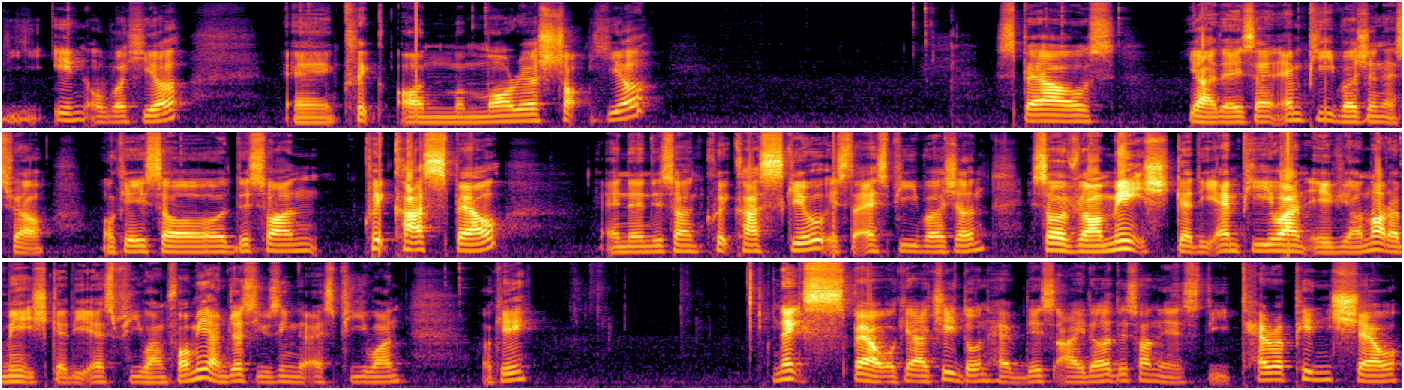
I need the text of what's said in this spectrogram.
the inn over here and click on memorial shop here. Spells, yeah, there is an MP version as well. Okay, so this one, quick cast spell, and then this one, quick cast skill, is the SP version. So if you're a mage, get the MP one. If you're not a mage, get the SP one. For me, I'm just using the SP one. Okay. Next spell, okay, I actually don't have this either. This one is the Terrapin Shell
